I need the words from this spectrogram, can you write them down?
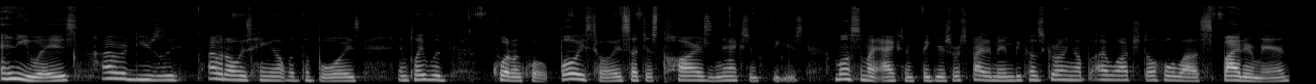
Anyways, I would usually I would always hang out with the boys and play with quote unquote boys toys such as cars and action figures. Most of my action figures were Spider-Man because growing up I watched a whole lot of Spider-Man.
